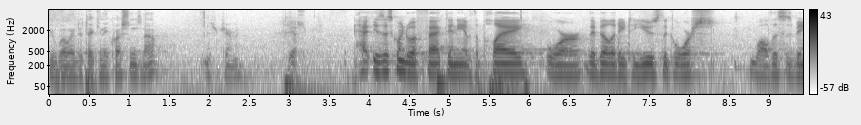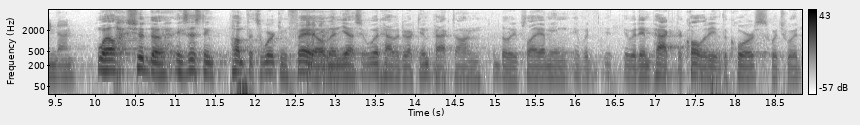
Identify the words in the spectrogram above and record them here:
be willing to take any questions now. Mr. Chairman. Yes. Ha- Is this going to affect any of the play or the ability to use the gorse while this is being done? Well, should the existing pump that's working fail, then yes, it would have a direct impact on ability to play. I mean, it would, it would impact the quality of the course, which would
